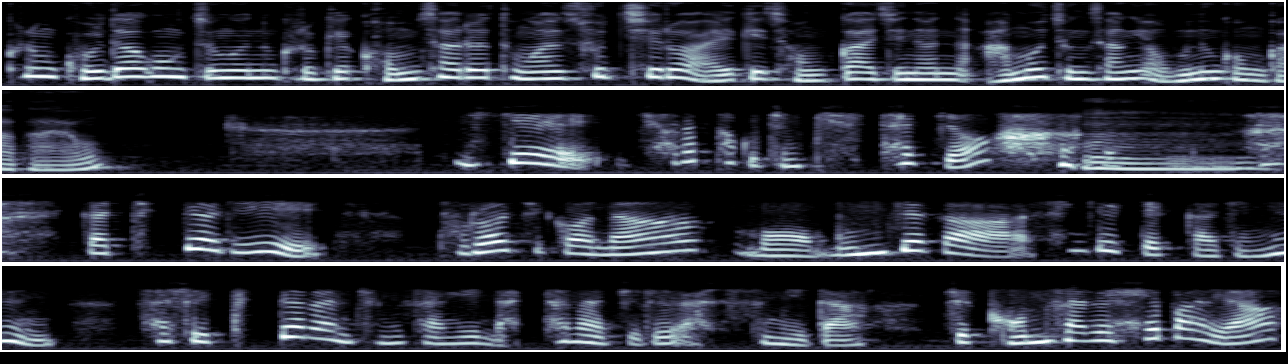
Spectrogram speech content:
그럼 골다공증은 그렇게 검사를 통한 수치로 알기 전까지는 아무 증상이 없는 건가 봐요? 이게 혈압하고 좀 비슷하죠. 음, 그러니까 특별히 부러지거나 뭐 문제가 생길 때까지는 사실 특별한 증상이 나타나지를 않습니다. 즉 검사를 해봐야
